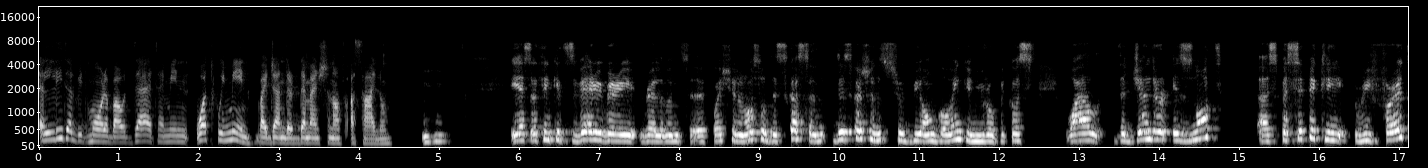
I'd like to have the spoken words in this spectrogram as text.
a little bit more about that? I mean, what we mean by gender dimension of asylum? Mm-hmm. Yes, I think it's very, very relevant uh, question. And also discussion, discussions should be ongoing in Europe because while the gender is not uh, specifically referred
